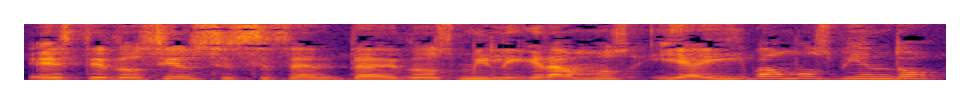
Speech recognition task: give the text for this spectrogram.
este 262 miligramos y ahí vamos viendo,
